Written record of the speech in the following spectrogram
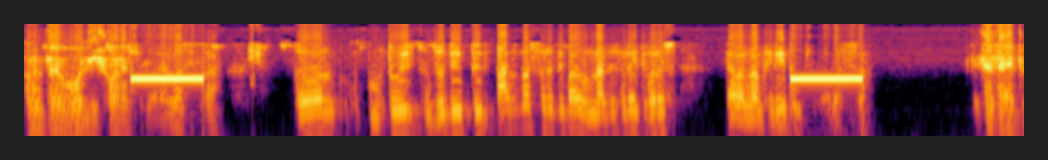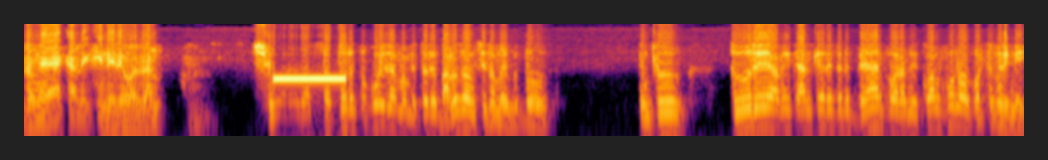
আমি তোর বলি তোর তুই যদি তুই পাঁচ বছরে তুই বাবু নাজিরপুরে দিতে পারিস আমার নাম ফিরিয়ে দিন চাচা এটা তো আমি একা লেখি নে রে বাজান। তোরে তো কইলাম আমি তোরে ভালো জানছিলাম আমি বহুত। কিন্তু তোরে আমি কালকে তোরে দেওয়ার পর আমি কল্পনাও করতে পারিনি।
